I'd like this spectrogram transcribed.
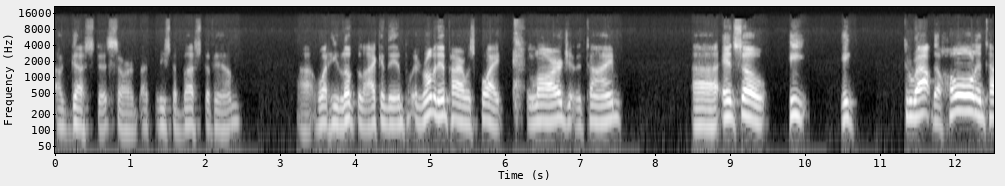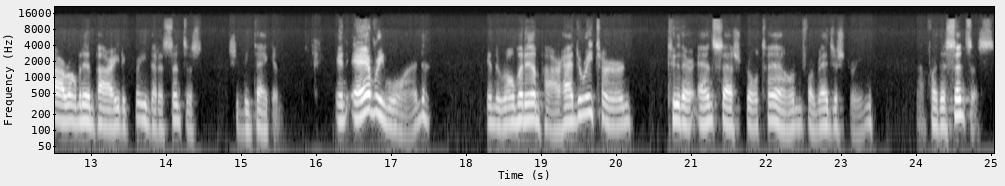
Augustus, or at least a bust of him, uh, what he looked like. And the, the, Roman Empire was quite large at the time. Uh, and so he, he, throughout the whole entire Roman Empire, he decreed that a census should be taken. And everyone in the Roman Empire had to return to their ancestral town for registering uh, for the census.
